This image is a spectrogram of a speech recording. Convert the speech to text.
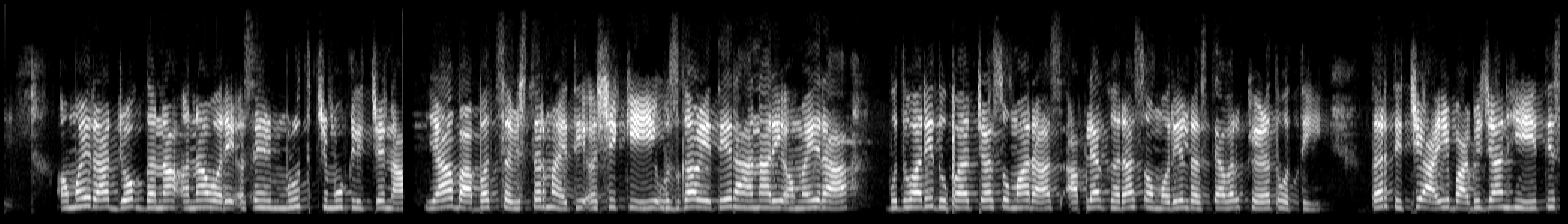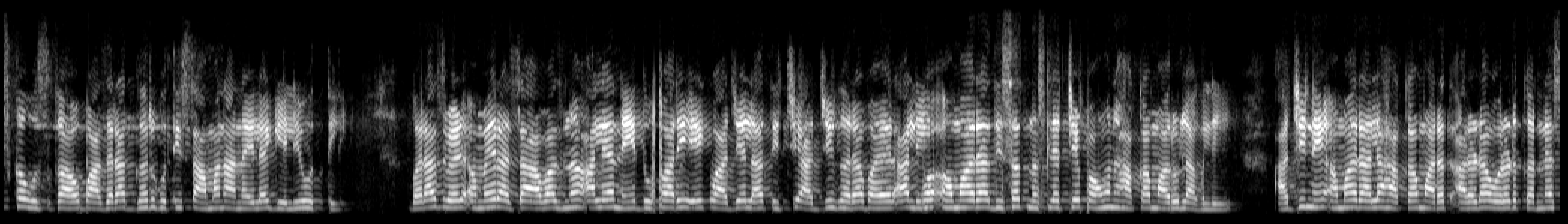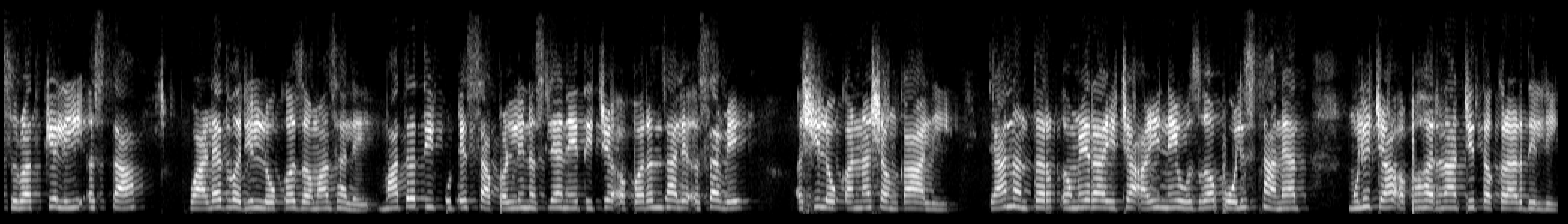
अमयरा जोगदना अनावरे असे मृत चिमुकलीचे नाव. याबाबत सविस्तर माहिती अशी की उसगाव येथे राहणारी अमैरा बुधवारी दुपारच्या सुमारास आपल्या घरासमोरील रस्त्यावर खेळत होती. तर तिची आई बाबीजान ही तिस्क उसगाव बाजारात घरगुती सामान आणायला गेली होती. बराच वेळ अमैराचा आवाज न आल्याने दुपारी एक वाजेला तिची आजी घराबाहेर आली व अमरा दिसत नसल्याचे पाहून हाका मारू लागली. आजीने अमराला हाका मारत आरडाओरड करण्यास सुरुवात केली असता वाड्यावरील लोक जमा झाले. मात्र ती कुठेच सापडली नसल्याने तिचे अपहरण झाले असावे अशी लोकांना शंका आली. त्यानंतर अमेराईच्या आईने उसगाव पोलीस ठाण्यात मुलीच्या अपहरणाची तक्रार दिली.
